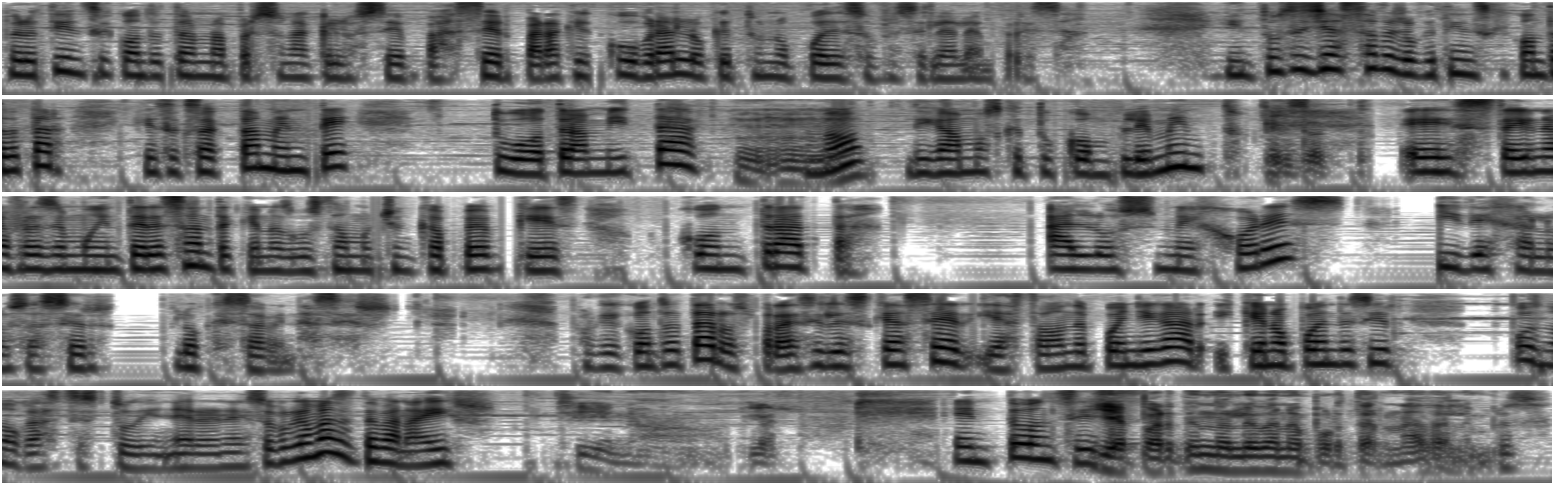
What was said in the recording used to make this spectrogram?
Pero tienes que contratar a una persona que lo sepa hacer para que cubra lo que tú no puedes ofrecerle a la empresa. Y entonces ya sabes lo que tienes que contratar, que es exactamente tu otra mitad, ¿no? Digamos que tu complemento. Exacto. Este, hay una frase muy interesante que nos gusta mucho en CAPEP que es contrata a los mejores y déjalos hacer lo que saben hacer. Porque contratarlos para decirles qué hacer y hasta dónde pueden llegar y qué no pueden decir, pues no gastes tu dinero en eso, porque más se te van a ir. Sí, no, claro. Entonces. Y aparte no le van a aportar nada a la empresa.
